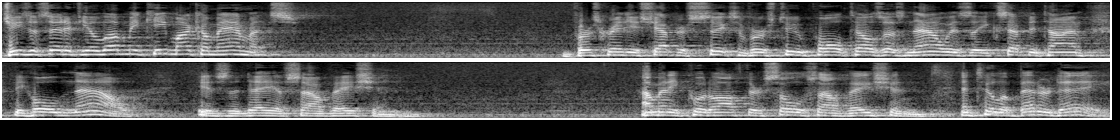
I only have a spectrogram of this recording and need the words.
Jesus said, If you love me, keep my commandments. In 1 Corinthians chapter 6 and verse 2, Paul tells us, Now is the accepted time. Behold, now is the day of salvation. How many put off their soul salvation until a better day?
